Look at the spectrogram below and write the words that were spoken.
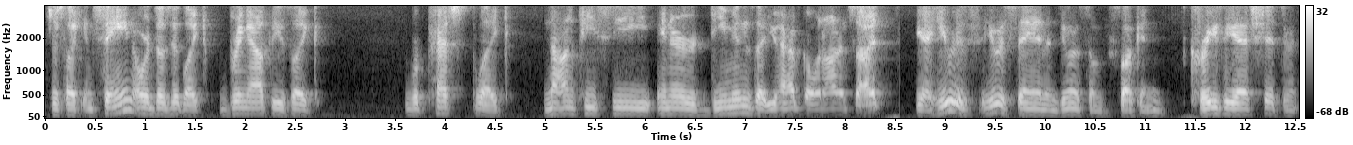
just like insane or does it like bring out these like repressed like non PC inner demons that you have going on inside. Yeah, he was he was saying and doing some fucking crazy ass shit during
